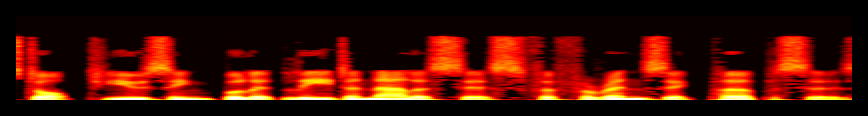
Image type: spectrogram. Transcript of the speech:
stopped using bullet lead analysis for forensic purposes.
